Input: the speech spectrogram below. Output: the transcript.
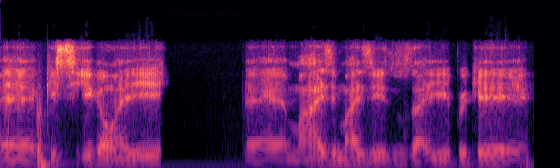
É, que sigam aí é, mais e mais ídolos aí, porque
